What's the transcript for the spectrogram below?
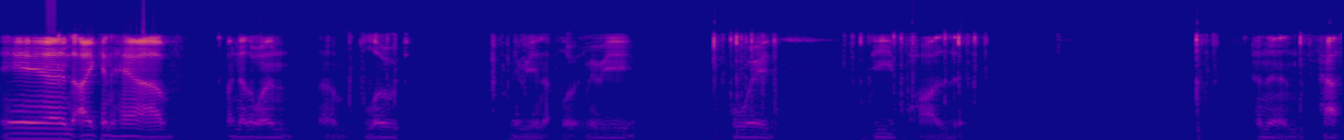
And I can have another one, um, float maybe not float, maybe void deposit. And then pass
